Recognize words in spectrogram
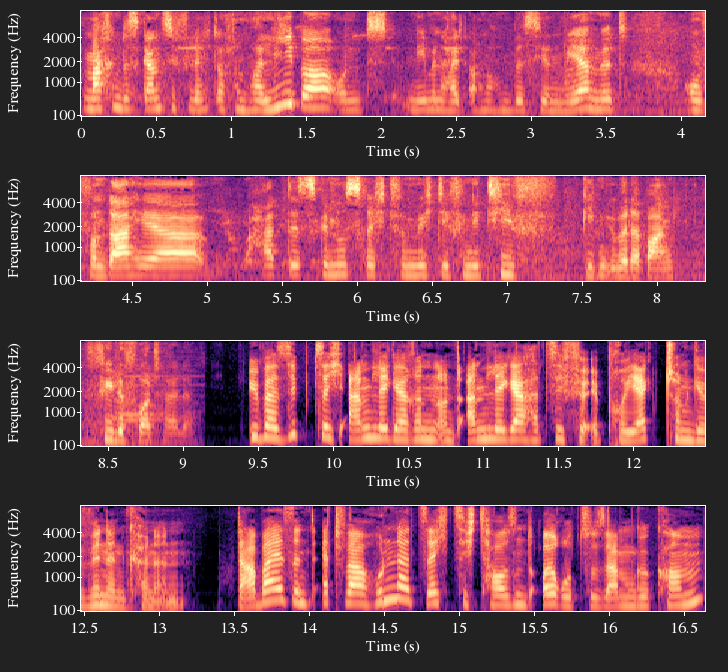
machen das Ganze vielleicht auch noch mal lieber und nehmen halt auch noch ein bisschen mehr mit. Und von daher hat das Genussrecht für mich definitiv gegenüber der Bank viele Vorteile. Über 70 Anlegerinnen und Anleger hat sie für ihr Projekt schon gewinnen können. Dabei sind etwa 160.000 Euro zusammengekommen,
